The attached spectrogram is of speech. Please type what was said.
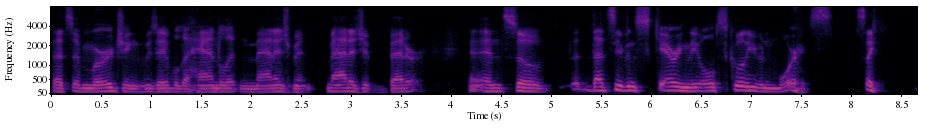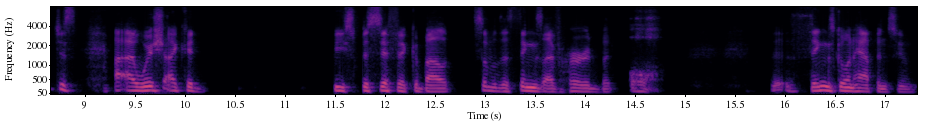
that's emerging who's able to handle it and management manage it better. And so that's even scaring the old school even worse it's like just i wish i could be specific about some of the things i've heard but oh things going to happen soon.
